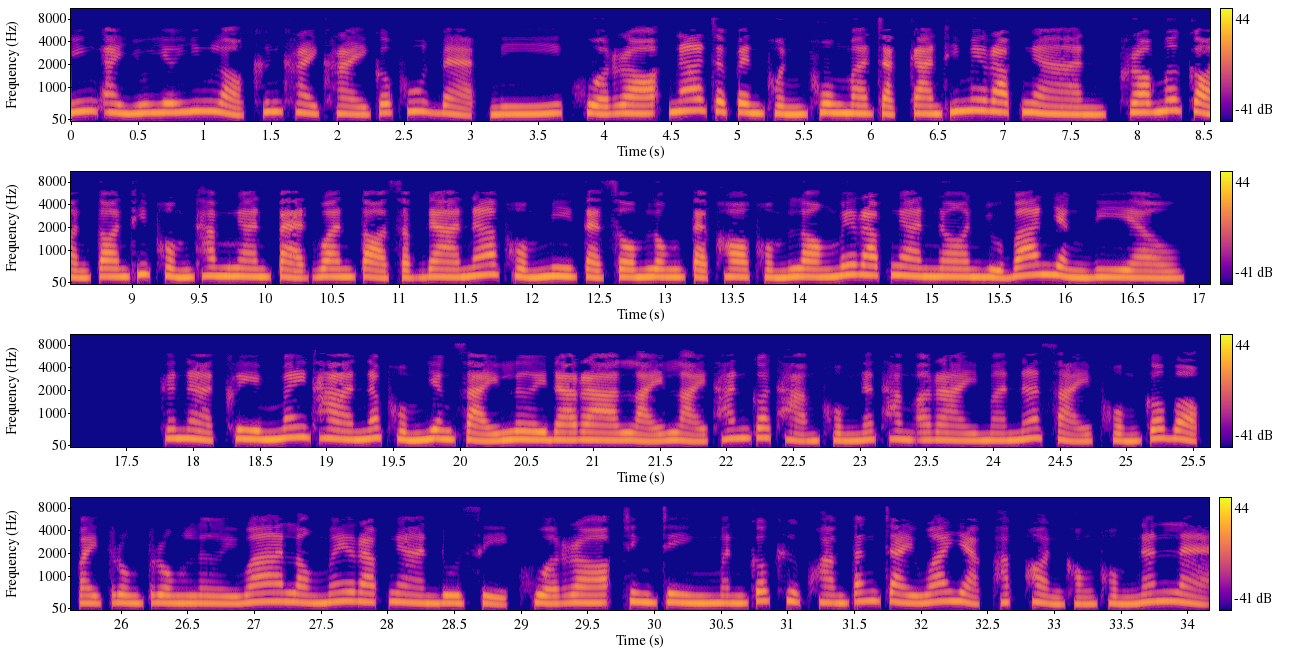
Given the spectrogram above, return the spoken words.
ยิ่งอายุเยอะยิ่งหลอกขึ้นใครๆ ก็พูดแบบนี้ หัวเราะน่าจะเป็นผลพวงมาจากการที่ไม่รับงาน เพราะเมื่อก่อนตอนที่ผมทำงาน 8 วันต่อสัปดาห์หน้าผมมีแต่โทมลงแต่พอผมลองไม่รับงานนอนอยู่บ้านอย่างเดียว ขนาดครีมไม่ทานนะผมยังใสเลยดาราหลายๆ ท่านก็ถามผมนะทำอะไรมาหน้าใสผมก็บอกไปตรงๆเลยว่าลองไม่รับงานดูสิ หัวเราะจริงๆ มันก็คือความตั้งใจว่าอยากพักผ่อนของผมนั่นแหละ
